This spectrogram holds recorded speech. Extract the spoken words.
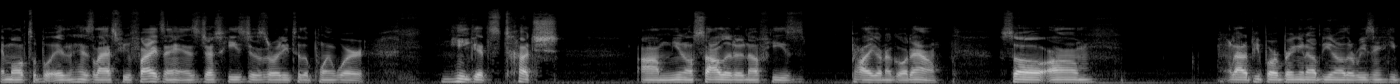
in multiple in his last few fights, and it's just he's just already to the point where he gets touched, um, you know, solid enough. He's probably gonna go down. So, um, a lot of people are bringing up, you know, the reason he,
